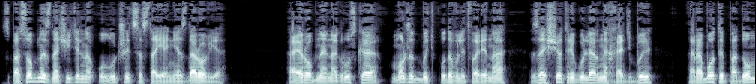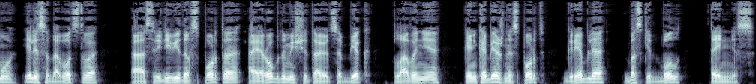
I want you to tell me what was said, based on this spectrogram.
способны значительно улучшить состояние здоровья. Аэробная нагрузка может быть удовлетворена за счет регулярной ходьбы, работы по дому или садоводства, а среди видов спорта аэробными считаются бег, плавание конькобежный спорт, гребля, баскетбол, теннис.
